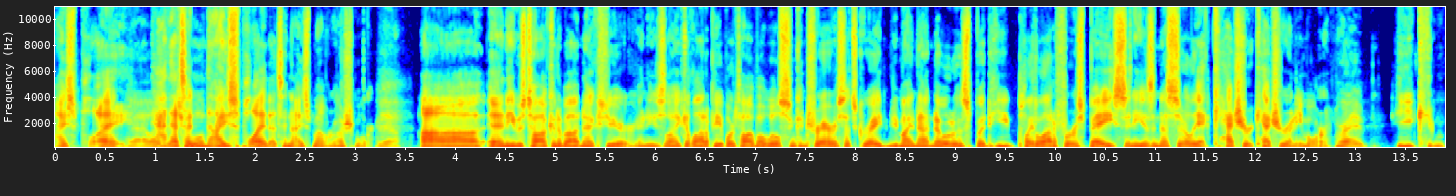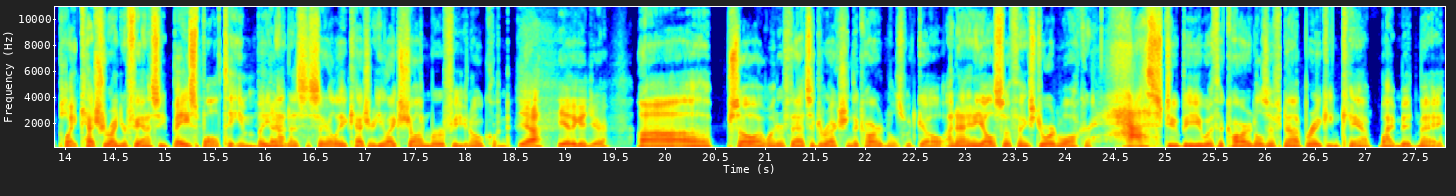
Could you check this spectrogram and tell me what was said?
Nice play. Yeah, like God, that's a nice play. That's a nice Mount Rushmore. Yeah. Uh, and he was talking about next year, and he's like, a lot of people are talking about Willson Contreras. That's great. You might not notice, but he played a lot of first base, and he isn't necessarily a catcher catcher anymore. Right. He can play catcher on your fantasy baseball team, but he's not necessarily a catcher. He likes Sean Murphy in Oakland. Yeah, he had a good year. Uh, so I wonder if that's a direction the Cardinals would go. And he also thinks Jordan Walker has to be with the Cardinals, if not breaking camp by mid-May.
